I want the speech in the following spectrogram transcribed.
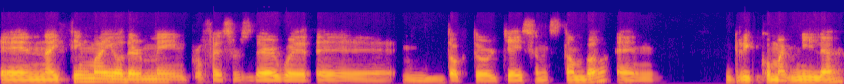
and I think my other main professors there were uh, Dr. Jason Stumbo and Rico McNeela.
